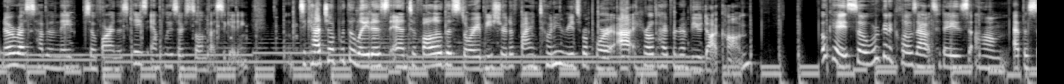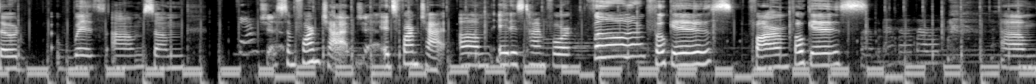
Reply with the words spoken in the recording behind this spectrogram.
No arrests have been made so far in this case, and police are still investigating. To catch up with the latest and to follow this story, be sure to find Tony Reed's report at herald-review.com. Okay, so we're going to close out today's um, episode with um, some farm chat. Some farm chat. Farm chat. It's farm chat. Um, it is time for farm focus. Farm focus. Um,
